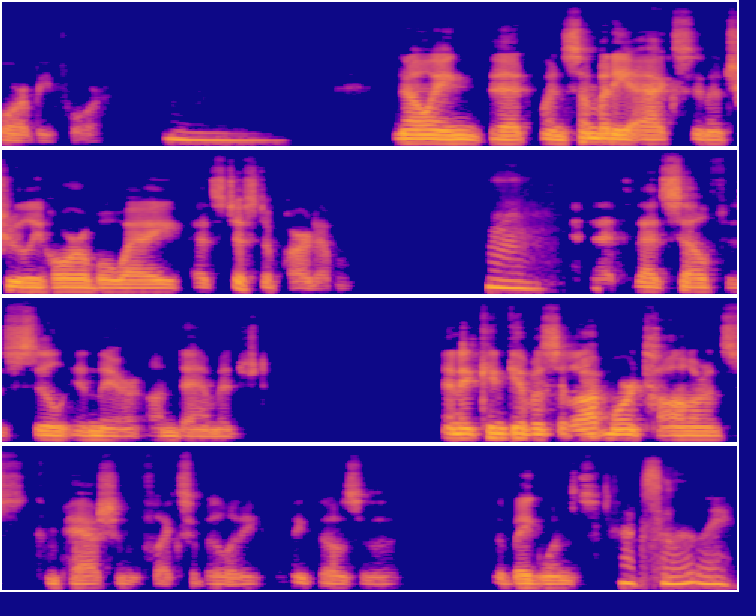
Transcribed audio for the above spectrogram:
for before. Mm. Knowing that when somebody acts in a truly horrible way, that's just a part of them. Mm. that, that self is still in there undamaged. And it can give us a lot more tolerance, compassion, flexibility. I think those are the, the big ones. Absolutely.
